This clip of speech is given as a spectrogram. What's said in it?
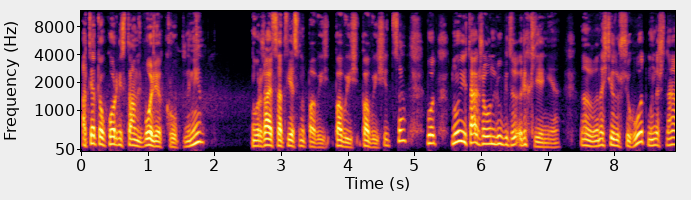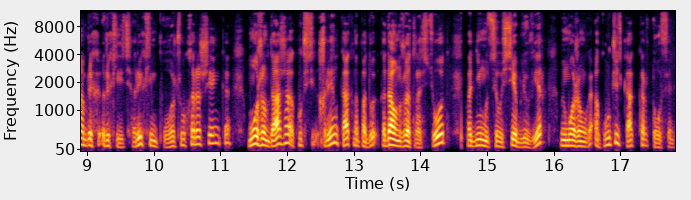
От этого корни станут более крупными, урожай, соответственно, повы- повыщ- повысится. Вот. Ну и также он любит рыхление. Э, На следующий год мы начинаем рых- рыхлить. Рыхлим почву хорошенько. Можем даже окучить хрен, как наподо- когда он уже отрастет, поднимутся его стебли вверх, мы можем окучить, как картофель.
